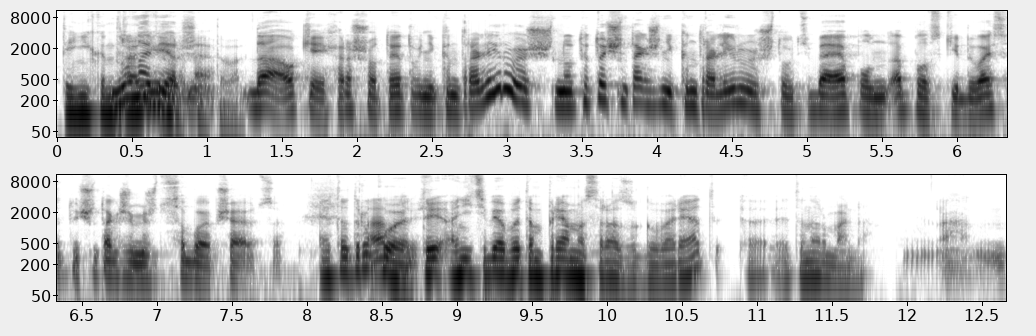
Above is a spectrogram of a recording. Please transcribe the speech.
Ты не контролируешь ну, наверное. этого. Да, окей, хорошо, ты этого не контролируешь, но ты точно так же не контролируешь, что у тебя Apple, Appleские девайсы точно так же между собой общаются. Это другое. А, есть... ты, они тебе об этом прямо сразу говорят, э, это нормально. А, ну,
